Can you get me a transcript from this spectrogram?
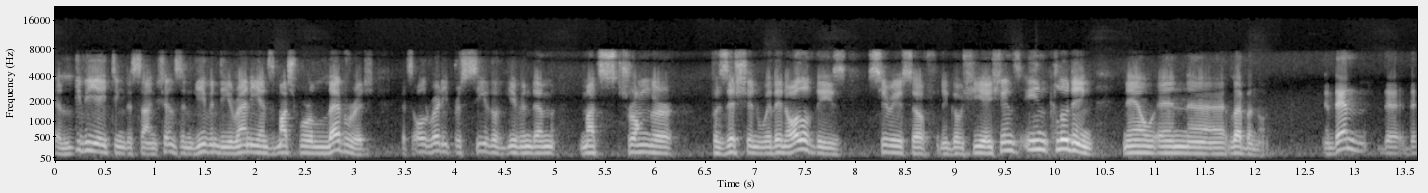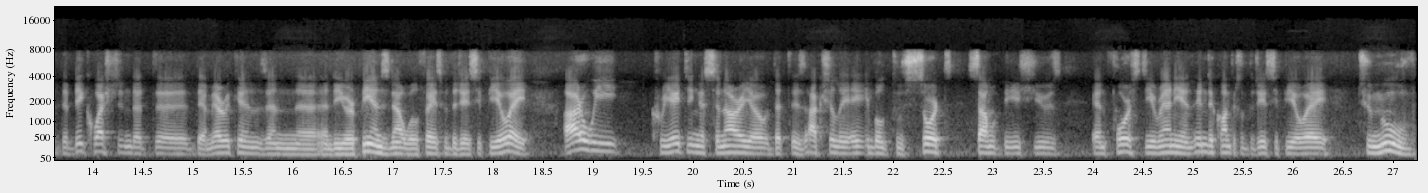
alleviating the sanctions and giving the Iranians much more leverage that's already perceived of giving them much stronger position within all of these series of negotiations, including now in uh, Lebanon. And then the, the, the, big question that uh, the Americans and, uh, and the Europeans now will face with the JCPOA are we creating a scenario that is actually able to sort some of the issues and force the Iranians, in the context of the JCPOA, to move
